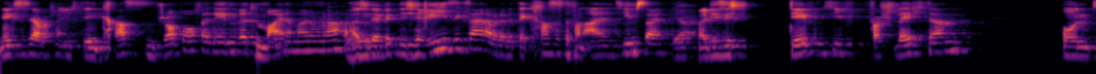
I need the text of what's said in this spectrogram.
nächstes Jahr wahrscheinlich den krassesten Drop-Off erleben wird, meiner Meinung nach. Also der wird nicht riesig sein, aber der wird der krasseste von allen Teams sein, Ja. weil die sich definitiv verschlechtern und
